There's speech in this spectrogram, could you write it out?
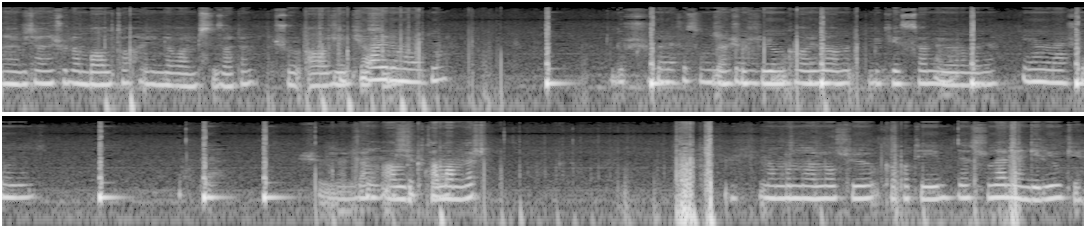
Ee, bir tane şuradan balta elimde varmıştı zaten. Şu ağacı İki iron oldu. Dur şurada nefes alacak. Ben şu suyun kaynağını bir kessem diyorum hani. Benim ben şöyle. Da aldık tamamdır. Ben bunlarla o suyu kapatayım. De su nereden geliyor ki?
